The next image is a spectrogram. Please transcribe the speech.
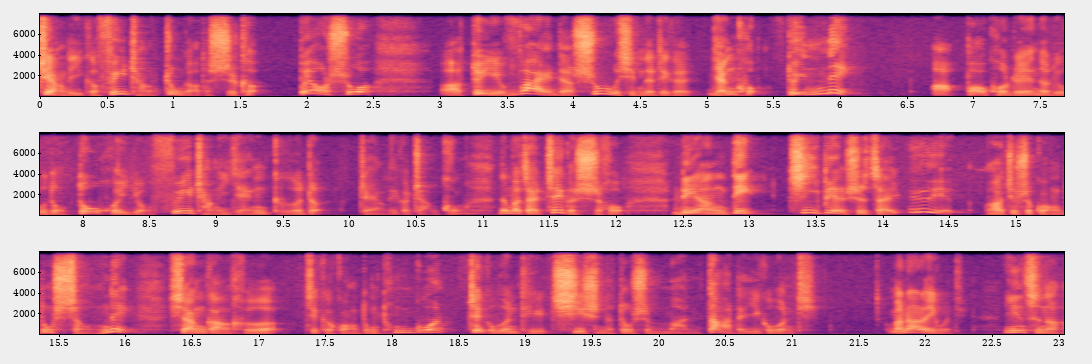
这样的一个非常重要的时刻。不要说啊，对外的输入型的这个严控，对内啊，包括人员的流动都会有非常严格的这样的一个掌控。那么在这个时候，两地即便是在粤啊，就是广东省内，香港和这个广东通关这个问题，其实呢都是蛮大的一个问题，蛮大的一个问题。因此呢，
